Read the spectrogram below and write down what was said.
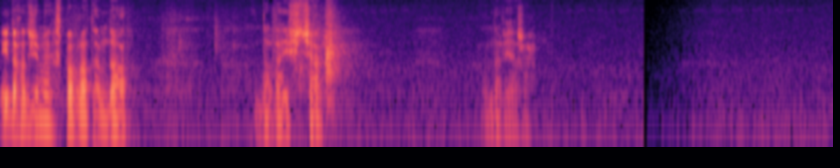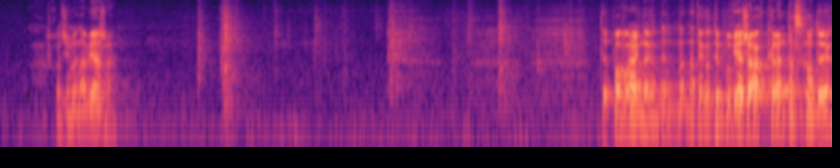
I dochodzimy z powrotem do, do wejścia na wieżę. Wchodzimy na wieżę. Typowo jak na, na, na tego typu wieżach kręte schody.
